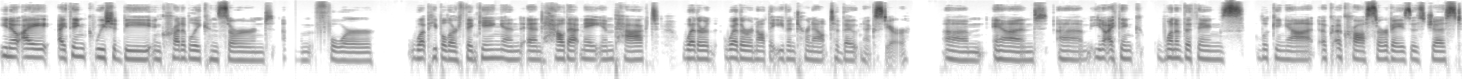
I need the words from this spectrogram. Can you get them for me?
you know, I I think we should be incredibly concerned um, for what people are thinking and and how that may impact whether whether or not they even turn out to vote next year. Um, and um, you know, I think one of the things looking at across surveys is just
